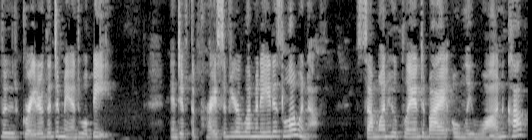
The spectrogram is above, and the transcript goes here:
the greater the demand will be. And if the price of your lemonade is low enough, someone who planned to buy only one cup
